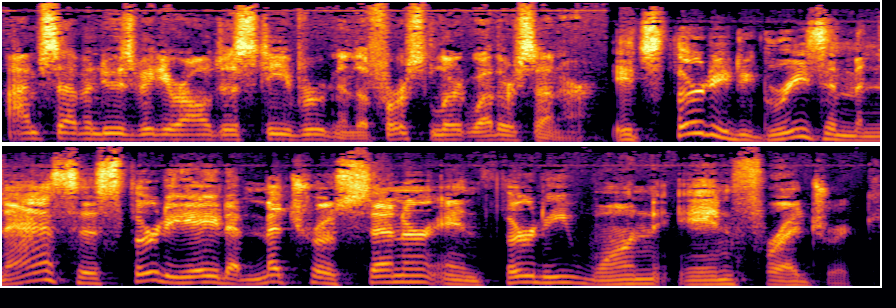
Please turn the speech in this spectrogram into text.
I'm 7 News meteorologist Steve Rudin in the First Alert Weather Center. It's 30 degrees in Manassas, 38 at Metro Center, and 31 in Frederick.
